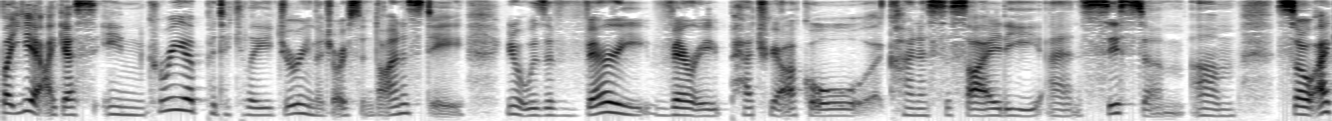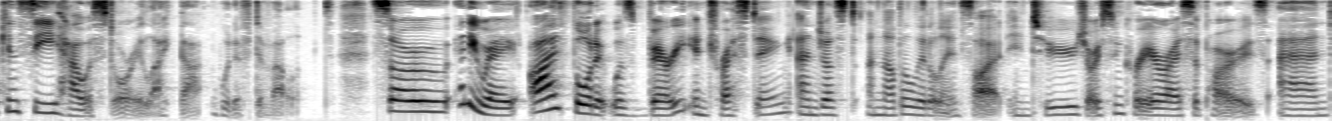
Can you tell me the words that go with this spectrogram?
but yeah, I guess in Korea, particularly during the Joseon dynasty, you know, it was a very, very patriarchal kind of society and system. Um, so I can see how a story like that would have developed. So anyway, I thought it was very interesting and just another little insight into Joseon Korea, I suppose. And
